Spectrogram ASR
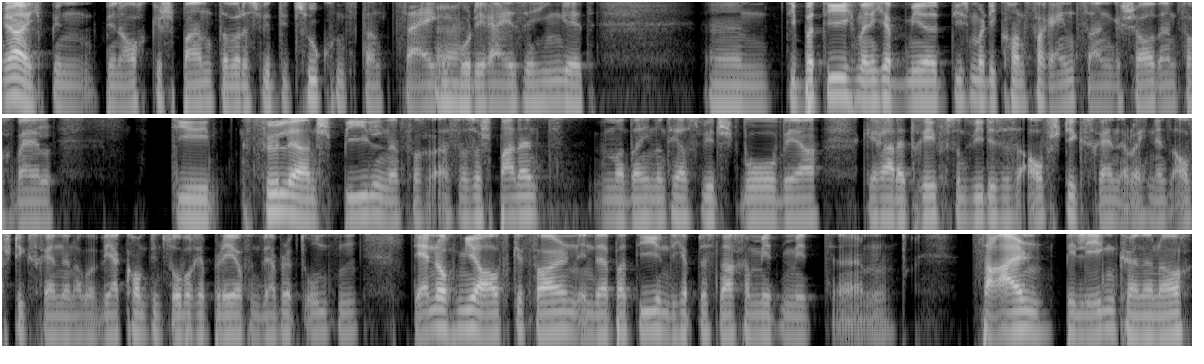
Ja, ich bin, bin auch gespannt, aber das wird die Zukunft dann zeigen, ja. wo die Reise hingeht. Ähm, die Partie, ich meine, ich habe mir diesmal die Konferenz angeschaut, einfach weil die Fülle an Spielen einfach, es war so spannend, wenn man da hin und her switcht, wo wer gerade trifft und wie dieses Aufstiegsrennen, oder ich nenne es Aufstiegsrennen, aber wer kommt ins obere Playoff und wer bleibt unten. Dennoch mir aufgefallen in der Partie und ich habe das nachher mit, mit ähm, Zahlen belegen können auch,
